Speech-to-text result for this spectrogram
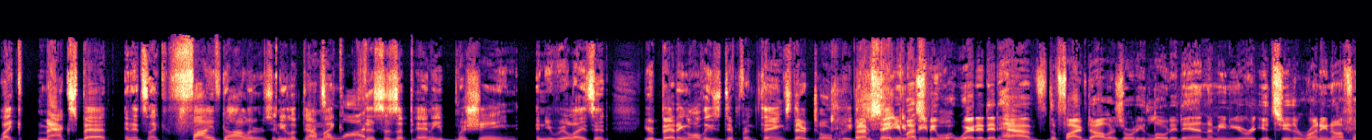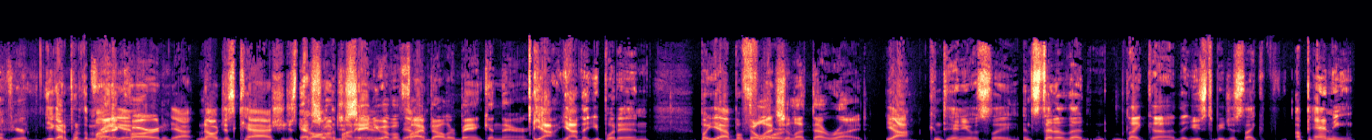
like max bet, and it's like five dollars, and you look down That's a like lot. this is a penny machine, and you realize that you're betting all these different things. They're totally. But I'm just saying you taking must people. be. Where did it have the five dollars already loaded in? I mean, you're it's either running off of your. You got to put the money Credit in. card? Yeah, no, just cash. You just Yeah, put all so the I'm just money. saying in. you have a Yeah. five dollar bank in there. Yeah, yeah, that you put in. But yeah, before They'll let you let that ride. yeah, continuously instead of that like uh, that used to be just like a penny.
